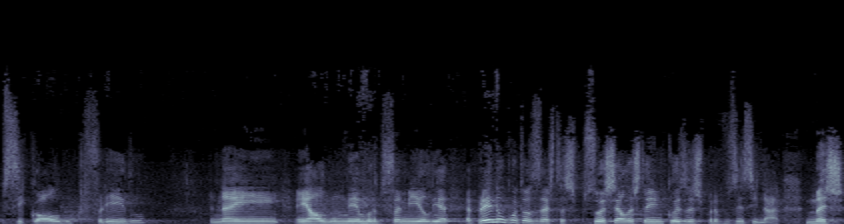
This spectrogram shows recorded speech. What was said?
psicólogo preferido, nem em algum membro de família. Aprendam com todas estas pessoas se elas têm coisas para vos ensinar. Mas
